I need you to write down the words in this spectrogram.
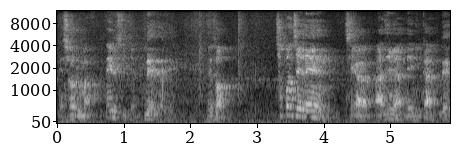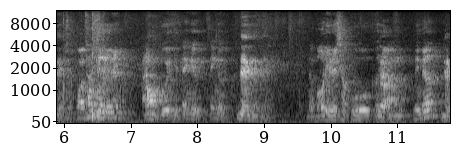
네, 저를 막 때릴 수 있잖아요. 네네네. 그래서 첫 번째는 제가 맞으면 안 되니까 네네. 무조건 상대를 안고 어. 이렇게 당겨 당겨 네네네. 머리를 잡고 끌어안으면 네.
